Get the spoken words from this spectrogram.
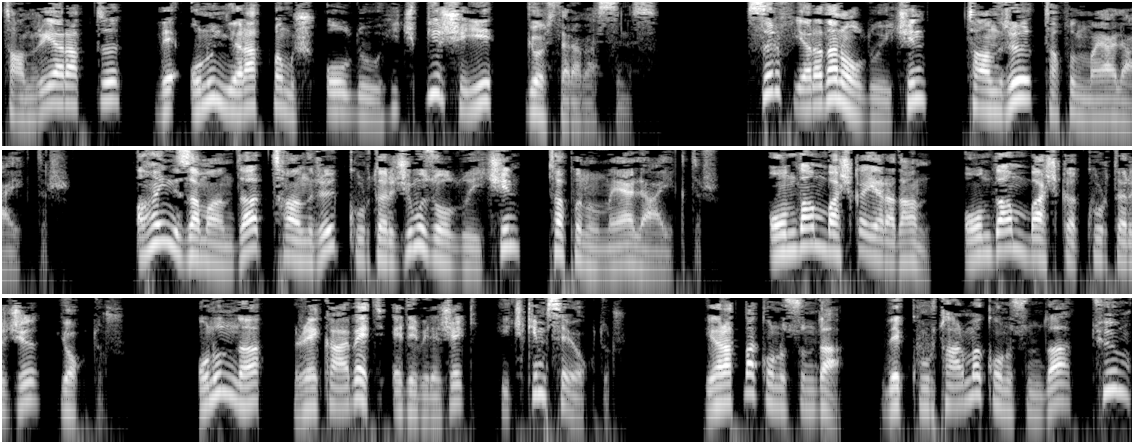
Tanrı yarattı ve onun yaratmamış olduğu hiçbir şeyi gösteremezsiniz. Sırf yaradan olduğu için Tanrı tapılmaya layıktır. Aynı zamanda Tanrı kurtarıcımız olduğu için tapınılmaya layıktır. Ondan başka yaradan, ondan başka kurtarıcı yoktur. Onunla rekabet edebilecek hiç kimse yoktur. Yaratma konusunda ve kurtarma konusunda tüm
